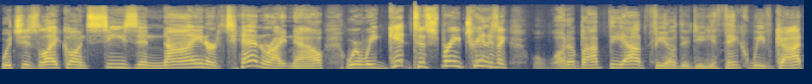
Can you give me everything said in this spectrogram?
which is like on season nine or ten right now, where we get to spring training. It's like, well, what about the outfield? Do you think we've got?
